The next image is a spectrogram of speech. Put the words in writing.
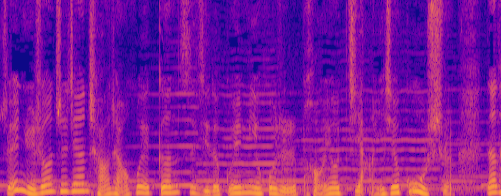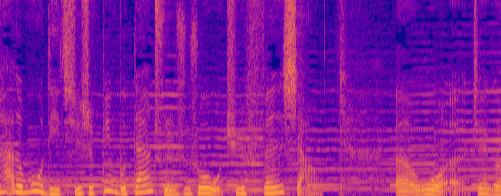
所以女生之间常常会跟自己的闺蜜或者是朋友讲一些故事，那她的目的其实并不单纯是说我去分享。呃，我这个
